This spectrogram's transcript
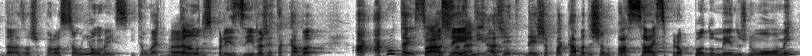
das osteoporoses são em homens. Então não é, É. tão desprezível, a gente acaba. A- acontece. Passa, a gente, né? a gente deixa, acaba deixando passar e se preocupando menos no homem,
